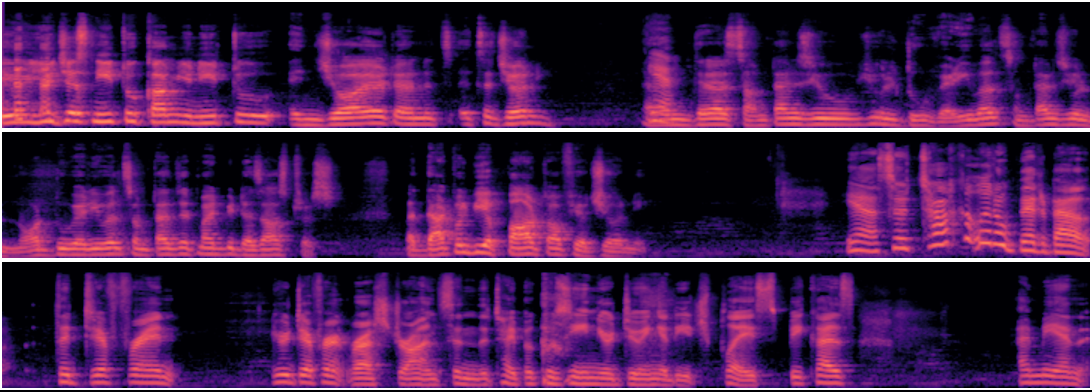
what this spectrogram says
You you just need to come you need to enjoy it and it's it's a journey. And yeah. there are sometimes you you'll do very well sometimes you'll not do very well sometimes it might be disastrous but that will be a part of your journey. Yeah so talk a little bit about the different your different restaurants and the type of cuisine you're doing at each place because i mean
